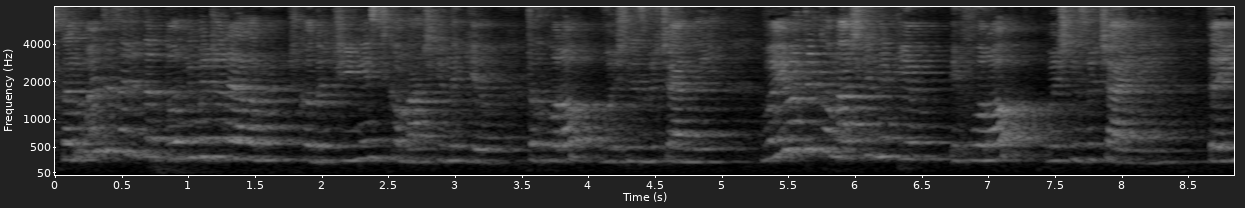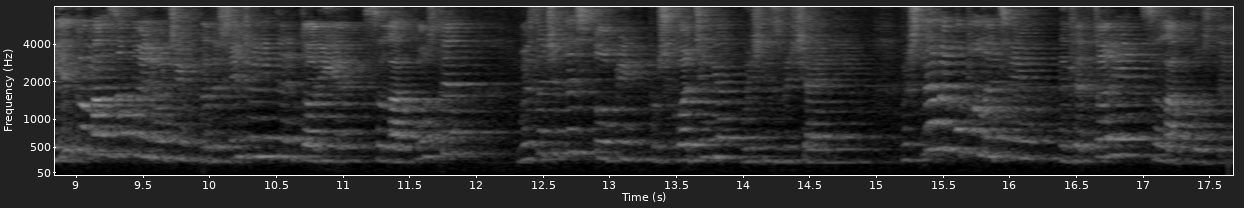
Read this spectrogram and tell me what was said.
Встановити за літературними джерелами шкодочинність комах шкідників та хвороб вишні звичайної. Виявити комах шкідників і хвороб вишні звичайної. Та її комах запилювачих на дослідженій території села Кустин визначити ступінь пошкодження вишні звичайної. Вишневою попелицею на території села Кустин.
